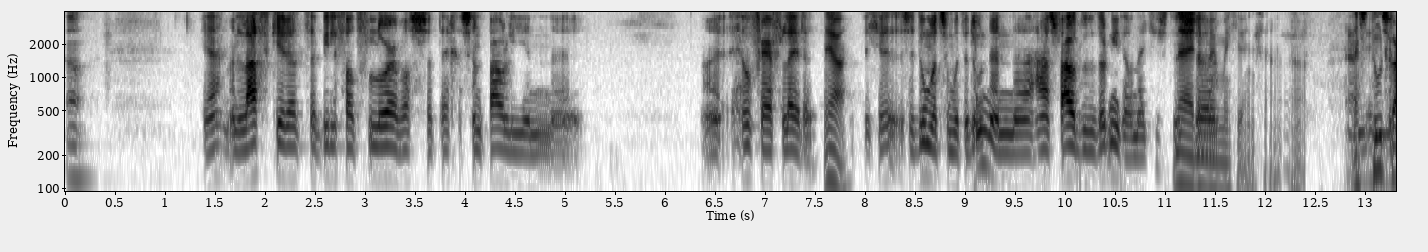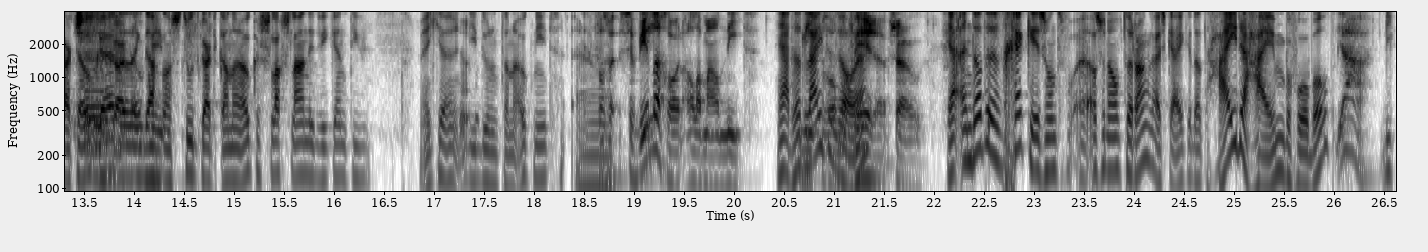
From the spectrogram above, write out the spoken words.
Oh. Ja, maar de laatste keer dat Bielefeld verloor was tegen St. Pauli in... Uh, eh, heel ver verleden. Ja, Weet je, ze doen wat ze moeten doen en eh HSV doet het ook niet heel netjes. Dus, nee, dat eh, ben ik met je eens. Ja. Ja. Ja, En Stuttgart ook, hè? Dat ik dacht niet. dan, Stuttgart kan dan ook een slag slaan dit weekend. Die, weet je, die doen het dan ook niet. Eh, ze willen gewoon allemaal niet. ja, dat niet lijkt het wel, hè? of zo. Ja, en dat is het gekke is, want v- als we dan op de ranglijst kijken, dat Heideheim bijvoorbeeld, Ja, die,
